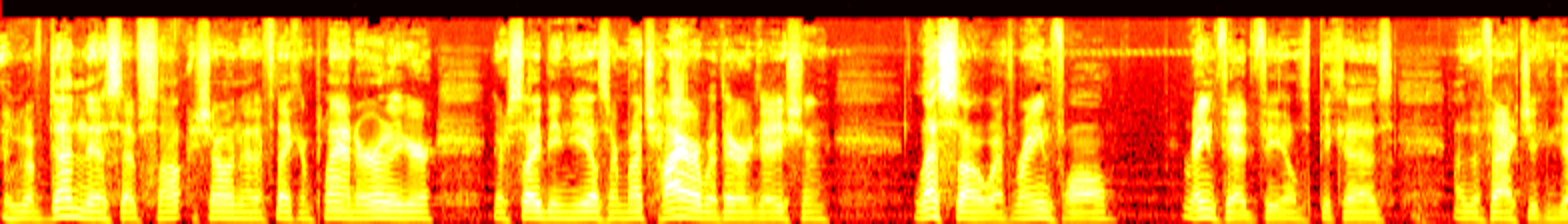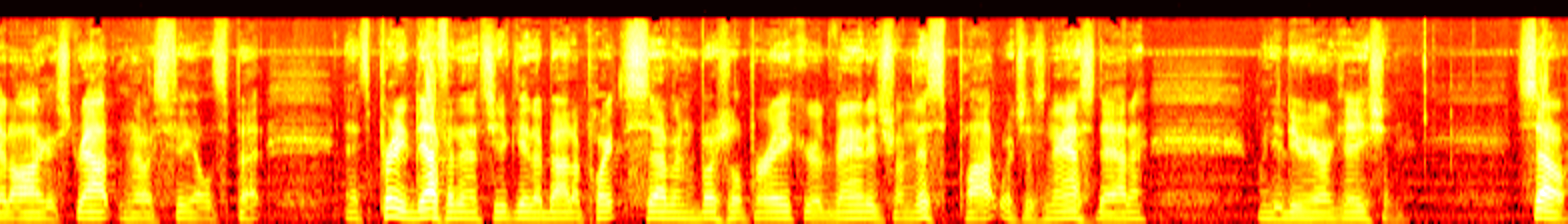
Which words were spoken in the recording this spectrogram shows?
who have done this have so, shown that if they can plant earlier, their soybean yields are much higher with irrigation, less so with rainfall, rain-fed fields because of the fact you can get August drought in those fields. But it's pretty definite you get about a 0.7 bushel per acre advantage from this plot, which is NASS data, when you do irrigation. So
